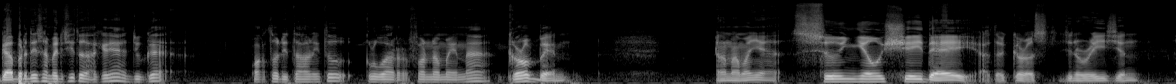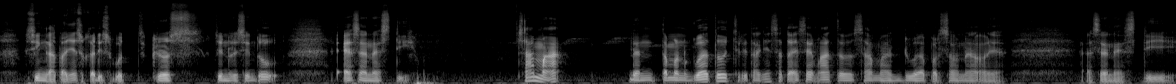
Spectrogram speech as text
Gak berhenti sampai di situ, akhirnya juga waktu di tahun itu keluar fenomena girl band yang namanya Sunyo Day atau Girls Generation. Singkatannya suka disebut Girls Generation itu SNSD sama dan teman gue tuh ceritanya satu SMA tuh sama dua personelnya SNSD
